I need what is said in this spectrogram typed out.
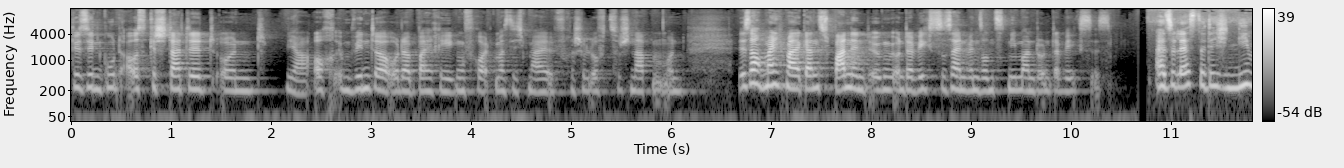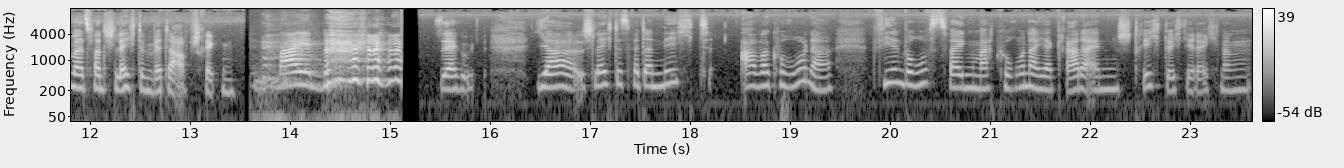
wir sind gut ausgestattet und ja, auch im Winter oder bei Regen freut man sich mal, frische Luft zu schnappen. Und ist auch manchmal ganz spannend, irgendwie unterwegs zu sein, wenn sonst niemand unterwegs ist. Also lässt du dich niemals von schlechtem Wetter abschrecken? Nein. Sehr gut. Ja, schlechtes Wetter nicht, aber Corona. Vielen Berufszweigen macht Corona ja gerade einen Strich durch die Rechnung.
